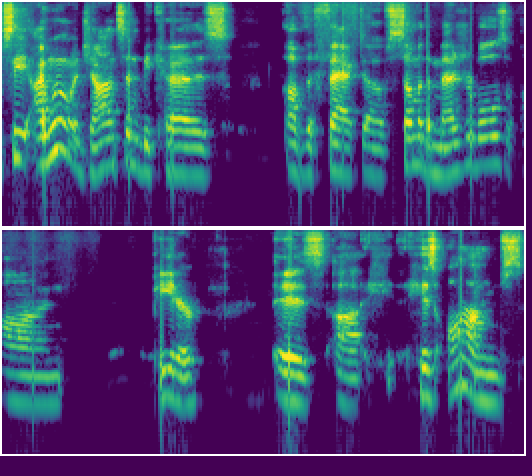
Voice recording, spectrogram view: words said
see, I went with Johnson because of the fact of some of the measurables on Peter is uh his arms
